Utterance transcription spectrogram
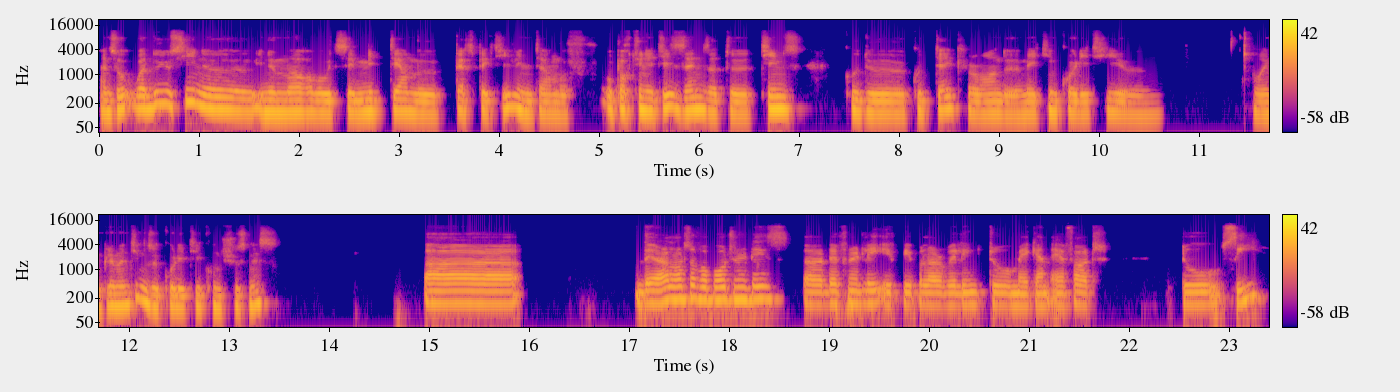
And so, what do you see in a, in a more, I would say, mid-term uh, perspective in terms of opportunities then that uh, teams could uh, could take around uh, making quality uh, or implementing the quality consciousness? Uh, there are lots of opportunities. Uh, definitely, if people are willing to make an effort to see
